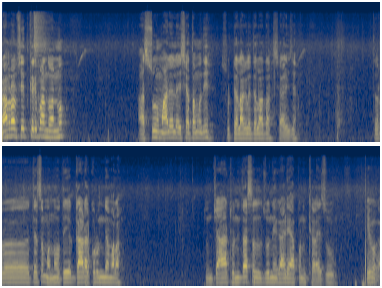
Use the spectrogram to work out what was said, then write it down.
राम राम शेतकरी बांधवांनो. आज सोम आलेला आहे शेतामध्ये. सुट्ट्या लागल्या त्याला आता शाळेच्या. तर त्याचं म्हणणं होतं एक गाडा करून द्या मला. तुमच्या आठवणीत असेल जुने गाड्या आपण खेळायचो. हे बघा.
